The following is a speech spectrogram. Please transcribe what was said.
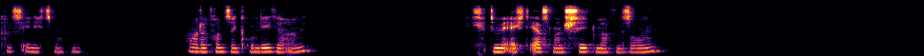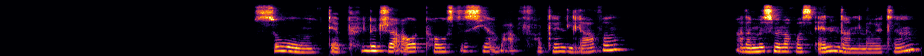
Kannst eh nichts machen. Oh, da kommt sein Kollege an. Ich hätte mir echt erstmal ein Schild machen sollen. So, der Pillager Outpost ist hier am Abfackeln, die Lava. Ah, da müssen wir noch was ändern, Leute.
